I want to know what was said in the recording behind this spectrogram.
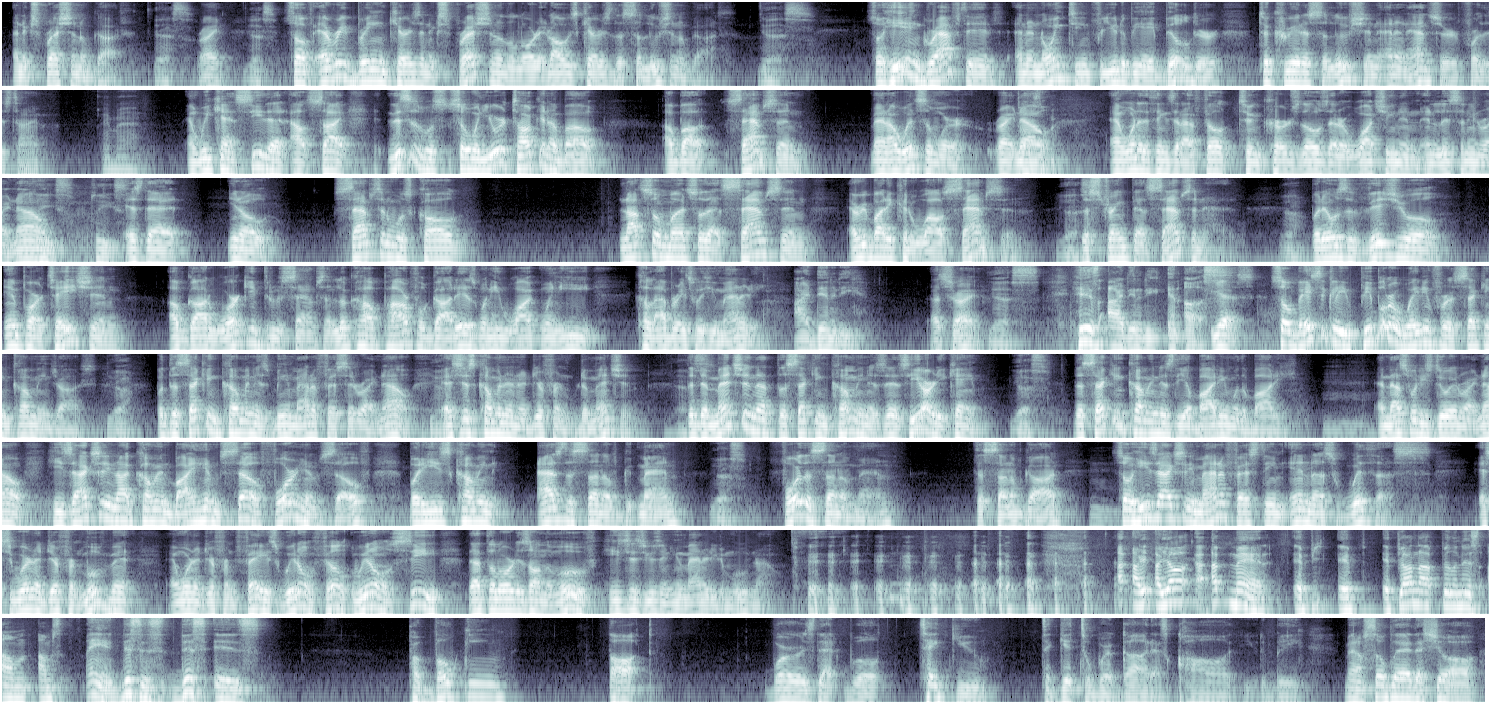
an expression of God, Yes. right? Yes. So if every being carries an expression of the Lord, it always carries the solution of God. Yes. So he engrafted an anointing for you to be a builder to create a solution and an answer for this time. Amen. And we can't see that outside. This is what so when you were talking about about Samson, man, I went somewhere right now. somewhere. And one of the things that I felt to encourage those that are watching and, and listening right now Please, please. is that, you know, Samson was called not so much so that Samson, everybody could wow Samson, Yes. the strength that Samson had, yeah. but it was a visual impartation of God working through Samson. Look how powerful God is when he walk when he collaborates with humanity. Identity. That's right. Yes. His identity in us. Yes. So basically, people are waiting for a second coming, Josh. Yeah. But the second coming is being manifested right now. Yes. It's just coming in a different dimension. The dimension that the second coming is is He already came. Yes. The second coming is the abiding with the body. Mm. And that's what he's doing right now. He's actually not coming by himself for himself, but he's coming as the Son of Man Yes. for the Son of Man, the Son of God. So he's actually manifesting in us with us. It's we're in a different movement and we're in a different phase. We don't feel we don't see that the Lord is on the move. He's just using humanity to move now. are, are y'all uh, man? If if if y'all not feeling this, um, I'm man. This is this is provoking thought, words that will take you to get to where God has called you to be. Man, I'm so glad that y'all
